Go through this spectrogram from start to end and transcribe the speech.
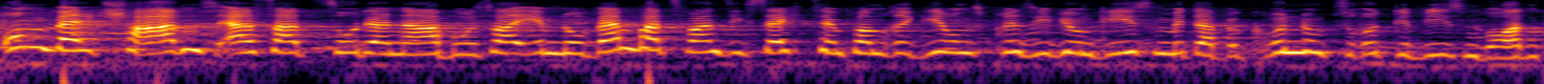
Umweltschadensersatz, so der NABU, sei im November 2016 vom Regierungspräsidium Gießen mit der Begründung zurückgewiesen worden,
